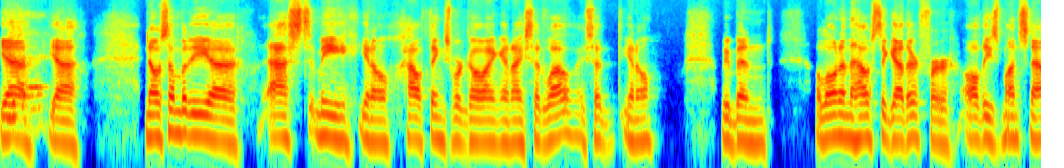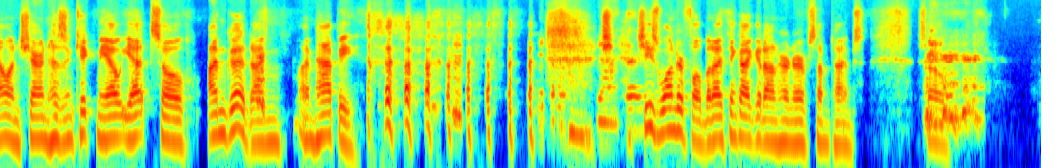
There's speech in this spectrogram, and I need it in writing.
Yeah. Yeah. No, somebody uh, asked me, you know, how things were going. And I said, well, I said, you know, we've been alone in the house together for all these months now, and Sharon hasn't kicked me out yet. So I'm good. I'm, I'm happy. She's wonderful, but I think I get on her nerves sometimes. So, yeah.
